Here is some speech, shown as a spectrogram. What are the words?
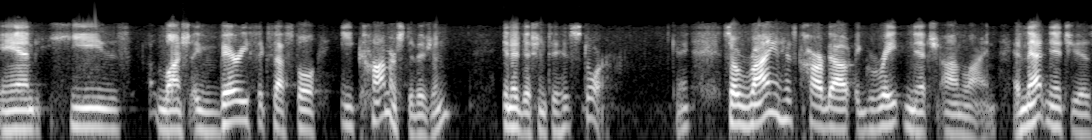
and he's launched a very successful e commerce division in addition to his store. Okay? So Ryan has carved out a great niche online, and that niche is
